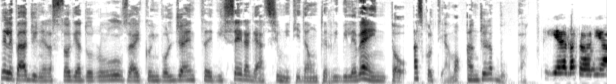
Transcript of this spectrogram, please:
Nelle pagine la storia dolorosa e coinvolgente di sei ragazzi uniti da un terribile evento. Ascoltiamo Angela Bubba era la storia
